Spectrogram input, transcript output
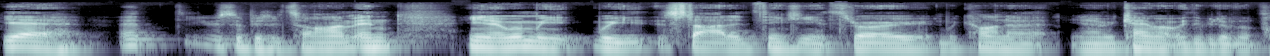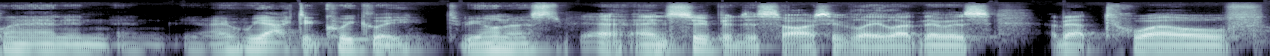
Yeah. Yeah, it was a bit of time, and you know when we we started thinking it through, we kind of you know we came up with a bit of a plan, and and you know we acted quickly. To be honest, Yeah, and super decisively. Like there was about 12,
